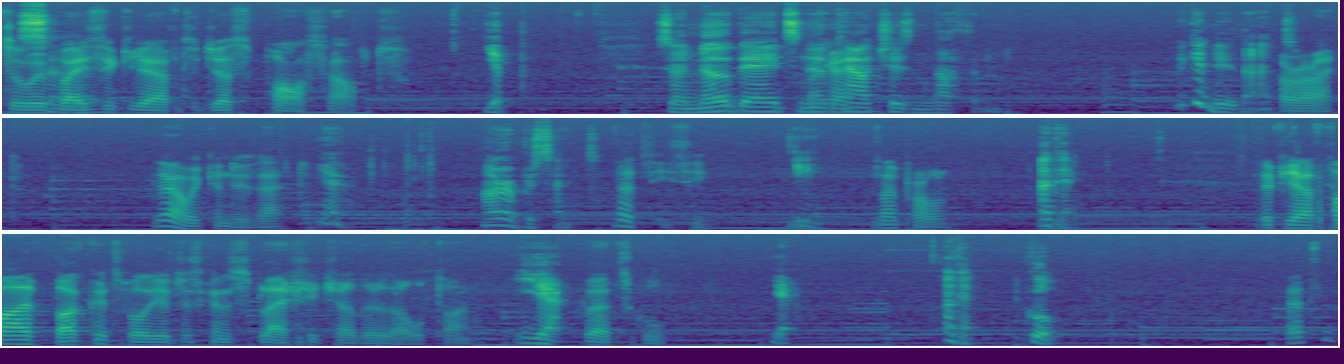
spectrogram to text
So we So- basically have to just pass out. Yep. So no beds, no Okay. couches, nothing. We can do that. All right. Yeah, we can do that. Yeah, Hundred percent. That's easy. Yeah. No problem. Okay. If you have five buckets, well, you're just gonna splash each other the whole time. Yeah. So that's cool. Yeah. Okay. Cool. That's it.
